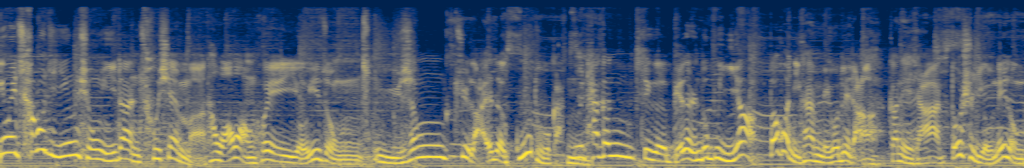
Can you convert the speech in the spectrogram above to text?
因为超级英雄一旦出现嘛，他往往会有一种与生俱来的孤独感，因为他跟这个别的人都不一样。包括你看美国队长、钢铁侠，都是有那种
